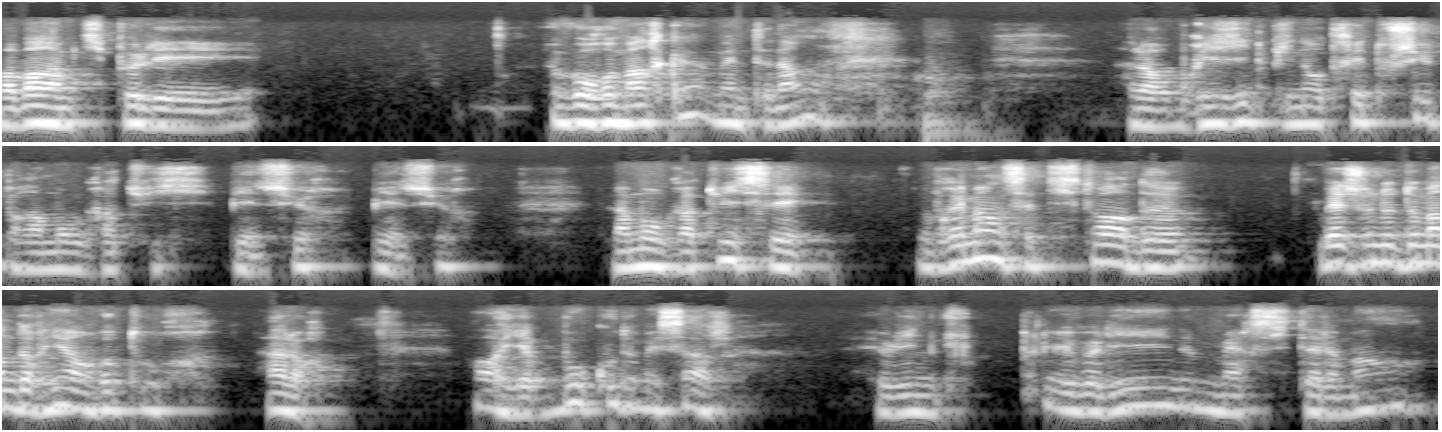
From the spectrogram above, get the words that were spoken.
on va voir un petit peu les vos remarques maintenant. Alors Brigitte Pinot très touchée par un mot gratuit, bien sûr, bien sûr. L'amour gratuit, c'est vraiment cette histoire de ben, je ne demande rien en retour. Alors, oh, il y a beaucoup de messages. Evelyne, merci tellement.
